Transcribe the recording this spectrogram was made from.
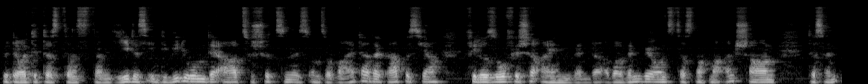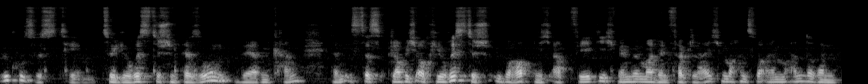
Bedeutet das, dass dann jedes Individuum der Art zu schützen ist und so weiter. Da gab es ja philosophische Einwände. Aber wenn wir uns das nochmal anschauen, dass ein Ökosystem zur juristischen Person werden kann, dann ist das, glaube ich, auch juristisch überhaupt nicht abwegig, wenn wir mal den Vergleich machen zu einem anderen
